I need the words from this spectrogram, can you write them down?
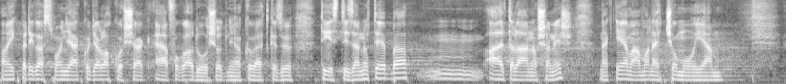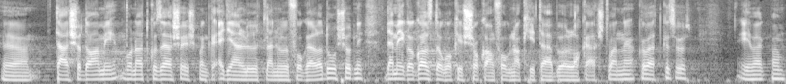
amik pedig azt mondják, hogy a lakosság el fog adósodni a következő 10-15 évben, mm, általánosan is. Nek nyilván van egy csomó ilyen társadalmi vonatkozása, és meg egyenlőtlenül fog eladósodni, de még a gazdagok is sokan fognak hitelből lakást venni a következő években.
